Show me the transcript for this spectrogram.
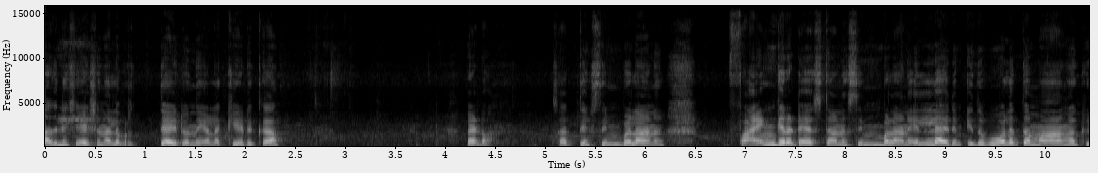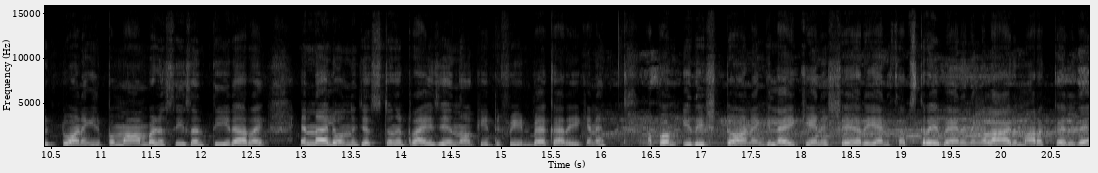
അതിനുശേഷം നല്ല വൃത്തിയായിട്ടൊന്ന് ഇളക്കിയെടുക്കുക. കണ്ടോ സത്യം സിമ്പിളാണ്. ഭയങ്കര ടേസ്റ്റാണ്. സിമ്പിളാണ്. എല്ലാവരും ഇതുപോലത്തെ മാങ്ങ കിട്ടുവാണെങ്കിൽ ഇപ്പം മാമ്പഴ സീസൺ തീരാറായി. എന്നാലും ഒന്ന് ജസ്റ്റ് ഒന്ന് ട്രൈ ചെയ്ത് നോക്കിയിട്ട് ഫീഡ്ബാക്ക് അറിയിക്കണേ. അപ്പം ഇത് ഇഷ്ടമാണെങ്കിൽ ലൈക്ക് ചെയ്യാനും ഷെയർ ചെയ്യാനും സബ്സ്ക്രൈബ് ചെയ്യാനും നിങ്ങൾ ആരും മറക്കരുതേ.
